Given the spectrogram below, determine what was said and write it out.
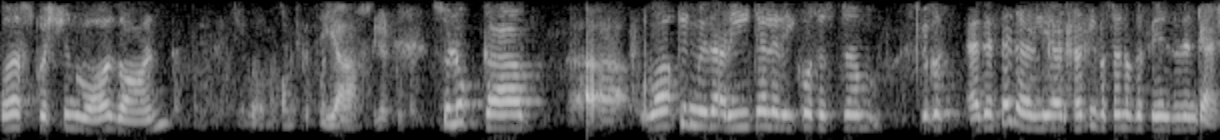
first question was on. Yeah. So look, uh, uh, working with a retailer ecosystem, because as I said earlier, 30% of the sales is in cash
